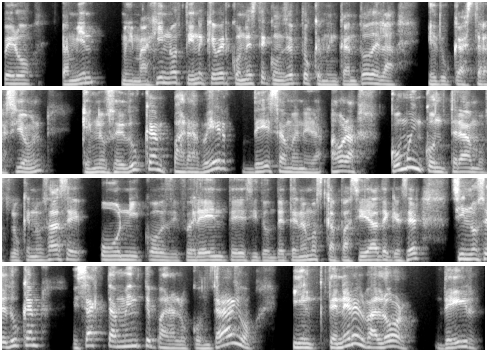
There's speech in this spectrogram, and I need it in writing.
pero también me imagino, tiene que ver con este concepto que me encantó de la educastración, que nos educan para ver de esa manera. Ahora, ¿cómo encontramos lo que nos hace únicos, diferentes y donde tenemos capacidad de crecer si nos educan exactamente para lo contrario? Y tener el valor de ir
